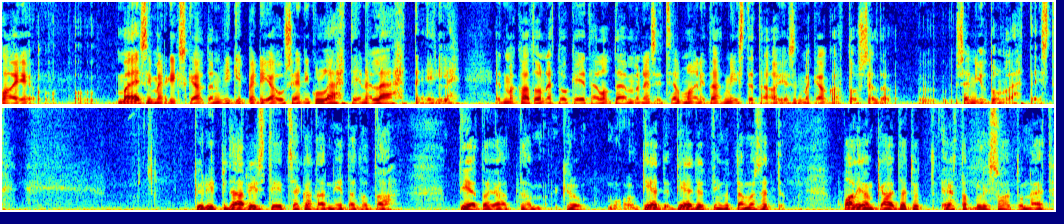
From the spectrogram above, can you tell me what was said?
vai mä esimerkiksi käytän Wikipedia usein niin kuin lähteenä lähteille. Että mä katson, että okei, täällä on tämmöinen, sitten siellä mainitaan, että mistä tämä on, ja sitten mä käyn katsoa sieltä sen jutun lähteistä. Kyllä pitää ristiin tsekata niitä tota, tietoja, että kyllä tietyt, tietyt niin tämmöiset paljon käytetyt establisoituneet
